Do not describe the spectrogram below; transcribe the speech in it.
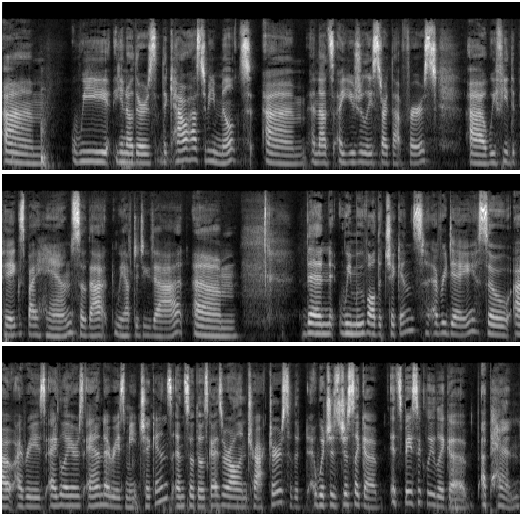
Um, we, you know, there's the cow has to be milked. Um, and that's, I usually start that first. Uh, we feed the pigs by hand. So that we have to do that. Um, then we move all the chickens every day. So uh, I raise egg layers and I raise meat chickens, and so those guys are all in tractors. So that which is just like a, it's basically like a a pen,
